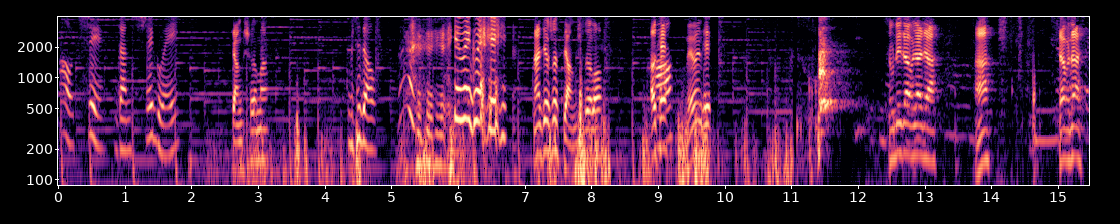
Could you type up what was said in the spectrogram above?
好吃，但是贵，想吃吗？不知道， 因为贵。那就是想吃喽。OK，没问题。兄弟在不在家？啊？在不在？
